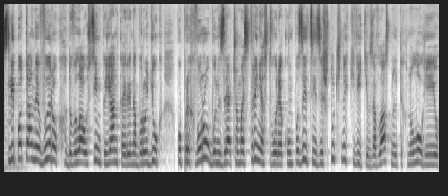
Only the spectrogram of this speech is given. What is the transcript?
Сліпота не вирок довела усім киянка Ірина Бородюк. Попри хворобу, незряча майстриня створює композиції зі штучних квітів за власною технологією.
